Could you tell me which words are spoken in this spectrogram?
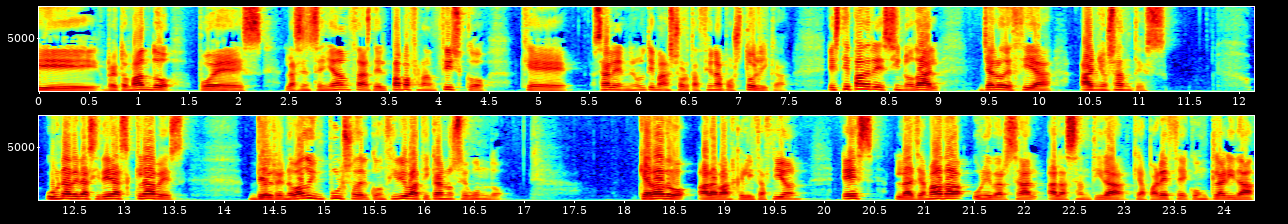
y retomando pues las enseñanzas del Papa Francisco que salen en última exhortación apostólica, este padre sinodal ya lo decía años antes. Una de las ideas claves del renovado impulso del Concilio Vaticano II que ha dado a la evangelización es la llamada universal a la santidad, que aparece con claridad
